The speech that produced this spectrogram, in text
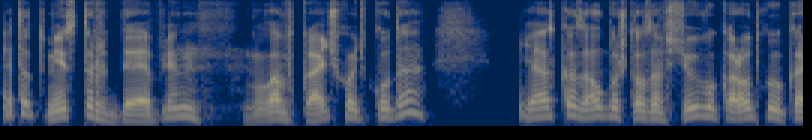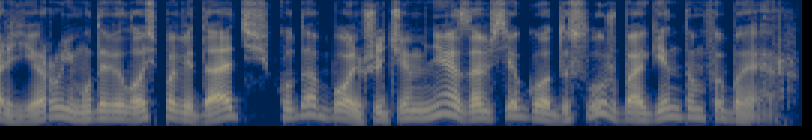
Этот мистер Девлин, ловкач хоть куда. Я сказал бы, что за всю его короткую карьеру ему довелось повидать куда больше, чем мне за все годы службы агентом ФБР.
